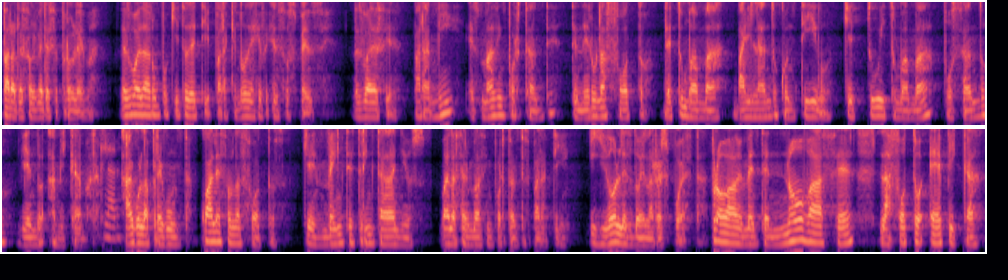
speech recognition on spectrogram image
para resolver ese problema? Les voy a dar un poquito de ti para que no deje en suspense. Les voy a decir, para mí es más importante tener una foto de tu mamá bailando contigo que tú y tu mamá posando viendo a mi cámara. Claro. Hago la pregunta, ¿cuáles son las fotos que en 20, 30 años van a ser más importantes para ti? Y yo les doy la respuesta. Probablemente no va a ser la foto épica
